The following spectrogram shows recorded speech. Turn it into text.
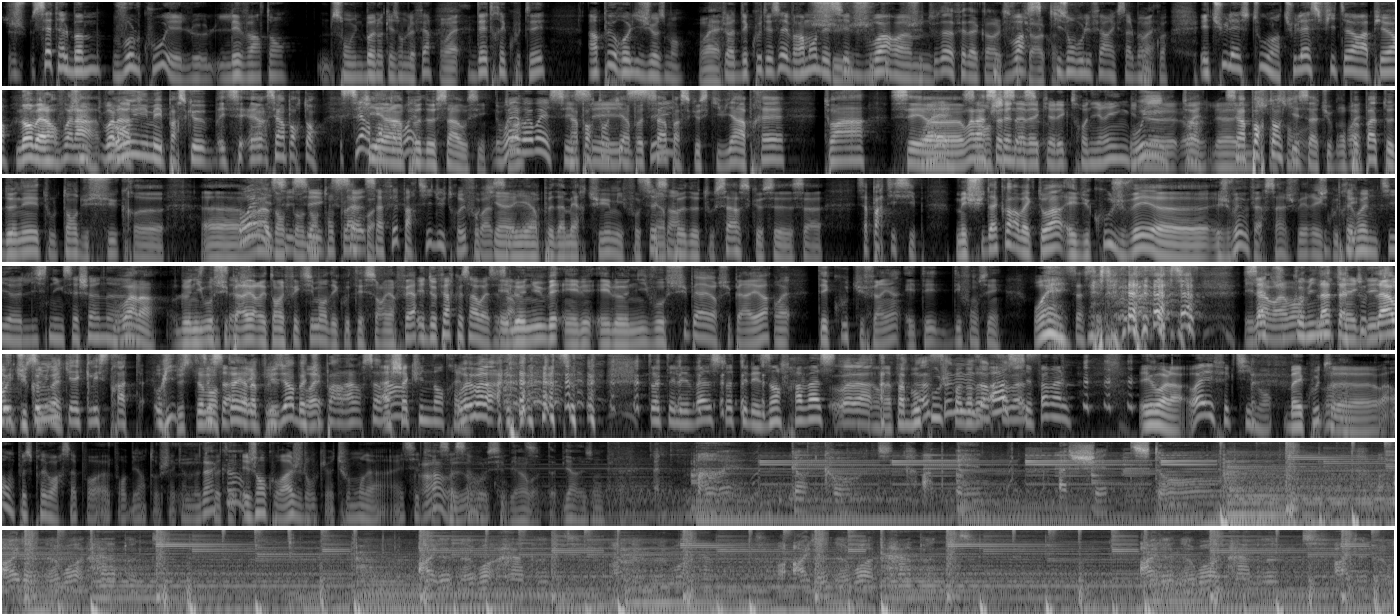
je- cet album vaut le coup et le- les 20 ans sont une bonne occasion de le faire, Ouais, d'être écouté un peu religieusement. ouais. Tu vois, d'écouter ça et vraiment Je d'essayer de je suis voir. tout- euh, Je suis tout à fait d'accord avec ce voir ce qu'ils ont voulu faire avec cet album Ouais. quoi et tu laisses tout hein. tu laisses Fitter Happier Non, mais alors voilà. Tu- voilà, oui, mais parce que c'est c'est important c'est qu'il y ait un important ouais. peu de ça aussi. ouais ouais ouais C'est important qu'il y ait un peu de ça parce que ce qui vient après, toi, c'est ouais, euh, voilà, ça- enchaîne ça- avec Electronic Ring Oui, ouais, c'est important qu'il y ait ça. Tu, on Ouais. peut pas te donner tout le temps du sucre euh, euh, ouais voilà, dans, ton, dans ça, plat. quoi. ça fait partie du Il truc faut quoi, qu'il y ait, c'est- il y ait un peu d'amertume, il faut qu'il y ait un peu de tout ça, parce que c'est- ça, ça participe. Mais je suis d'accord avec toi, et du coup, je vais, euh, je vais me faire ça, je vais tu te réécouter. prévois une petite euh, listening session euh, Voilà, le niveau supérieur étant effectivement d'écouter sans rien faire. et de faire que ça ouais c'est ça le, et, le, et le niveau supérieur, supérieur, Ouais. t'écoutes, tu fais rien et t'es défoncé. Ouais. Ça, c'est- Et ça, là, tu communiques là, avec tout- des là, trucs, oui, tu ouais. communiques avec les strates. Oui, Justement, il y en a les- plusieurs, bah, ouais. tu parles, alors ça va À chacune d'entre elles. Ouais, voilà. toi, t'es les basses, toi, t'es les infravasses. voilà. On en a pas beaucoup, Ah, je crois. Dans. Ah, c'est pas mal. Et voilà, ouais, effectivement. Bah écoute, Voilà. euh, ouais, on peut se prévoir ça pour, euh, pour bientôt, chacun de notre côté. Et j'encourage donc euh, tout le monde à essayer de Ah, faire ça. ouais, c'est bien, ouais, t'as bien raison. I got caught up in a shitstorm. I don't know what happened. I don't know what happened. I don't know what happened. I don't know what happened. I don't know what happened. I don't know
